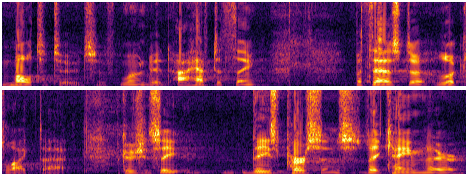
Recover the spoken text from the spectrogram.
multitudes of wounded. I have to think Bethesda looked like that. Because you see, these persons, they came there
